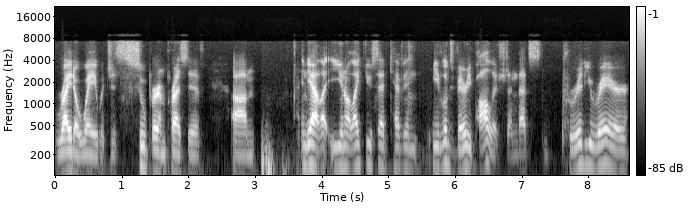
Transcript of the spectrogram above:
right away, which is super impressive. Um, and yeah, like you know, like you said, Kevin, he looks very polished, and that's pretty rare.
